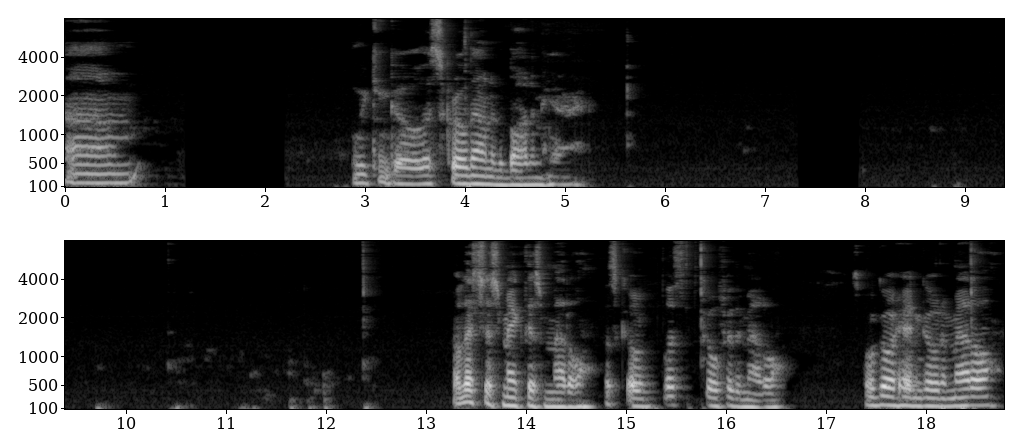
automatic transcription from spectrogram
um, we can go, let's scroll down to the bottom here. Well, let's just make this metal. Let's go, let's go for the metal. So we'll go ahead and go to metal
